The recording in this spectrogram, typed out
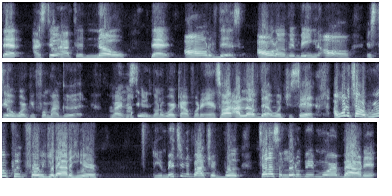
that I still have to know that all of this, all of it being all, is still working for my good. Right, mm-hmm. and still is going to work out for the end. So I, I love that what you said. I want to talk real quick before we get out of here. You mentioned about your book. Tell us a little bit more about it,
